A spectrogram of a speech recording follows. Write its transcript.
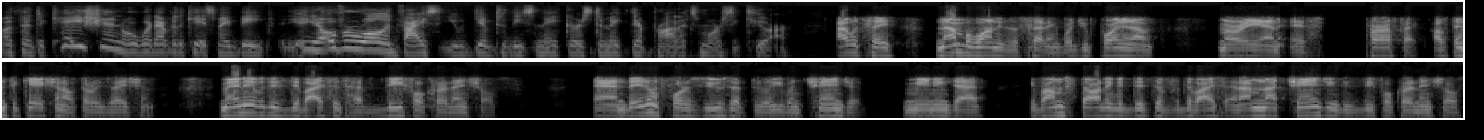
authentication or whatever the case may be you know overall advice that you would give to these makers to make their products more secure i would say number one is the setting what you pointed out marianne is perfect authentication authorization many of these devices have default credentials and they don't force user to even change it meaning that If I'm starting with this device and I'm not changing these default credentials,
